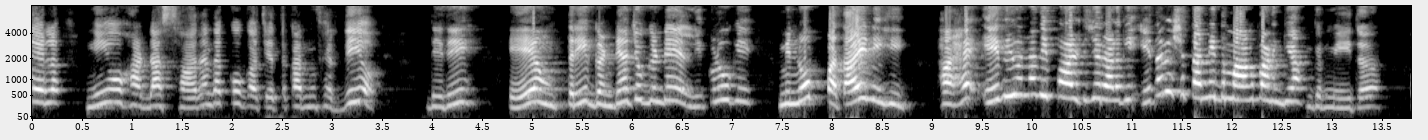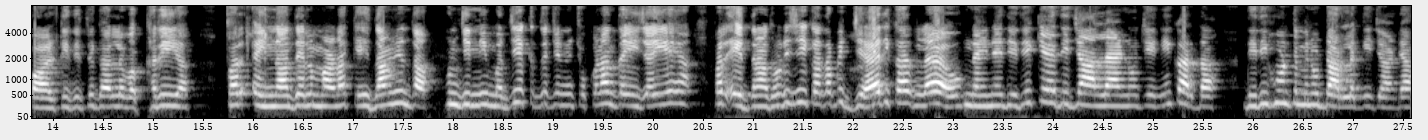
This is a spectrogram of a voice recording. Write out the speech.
ਤਿਲ ਨਹੀਂ ਉਹ ਸਾਡਾ ਸਾਰਿਆਂ ਦਾ ਘੋਗਾ ਚਿੱਤ ਕਰਨ ਨੂੰ ਫਿਰਦੀ ਓ ਦੀਦੀ ਇਹ ਔਂਤਰੀ ਗੰਡਿਆਂ ਚੋਂ ਗੰਡੇਲ ਨਿਕਲੂਗੀ ਮੈਨੂੰ ਪਤਾ ਹੀ ਨਹੀਂ ਹਾਂ ਹੈ ਇਹ ਵੀ ਉਹਨਾਂ ਦੀ ਪਾਰਟੀ 'ਚ ਰਲ ਗਈ ਇਹਦਾ ਵੀ ਸ਼ੈਤਾਨੀ ਦਿਮਾਗ ਬਣ ਗਿਆ। ਗੁਰਮੀਤ ਪਾਰਟੀ ਦੀ ਤੇ ਗੱਲ ਵੱਖਰੀ ਆ। ਪਰ ਇੰਨਾ ਦਿਲ ਮਾੜਾ ਕਿਸੇ ਦਾ ਵੀ ਨਹੀਂ ਹੁੰਦਾ। ਹੁਣ ਜਿੰਨੀ ਮਰਜ਼ੀ ਇੱਕ ਦੂਜੇ ਨੂੰ ਚੁੱਕਣਾ ਦਈ ਜਾਈਏ ਆ ਪਰ ਇਦਾਂ ਥੋੜੀ ਜੀ ਕਰਦਾ ਵੀ ਜ਼ਹਿਰ ਹੀ ਕਰ ਲੈ ਆਓ ਨਹੀਂ ਨਹੀਂ ਦੀਦੀ, ਕਿਸੇ ਦੀ ਜਾਨ ਲੈਣ ਨੂੰ ਜੀ ਨਹੀਂ ਕਰਦਾ। ਦੀਦੀ, ਹੁਣ ਤੇ ਮੈਨੂੰ ਡਰ ਲੱਗੀ ਜਾਣ ਡਿਆ।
